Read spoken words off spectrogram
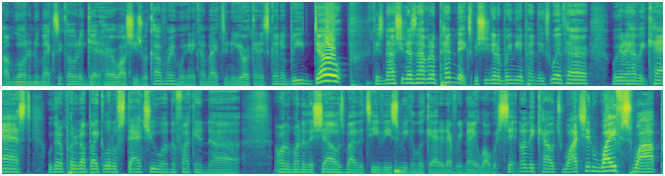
I'm going to New Mexico to get her while she's recovering. We're going to come back to New York and it's going to be dope because now she doesn't have an appendix, but she's going to bring the appendix with her. We're going to have it cast. We're going to put it up like a little statue on the fucking, uh, on one of the shelves by the TV so we can look at it every night while we're sitting on the couch watching Wife Swap.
